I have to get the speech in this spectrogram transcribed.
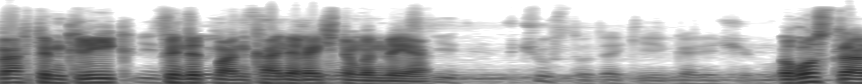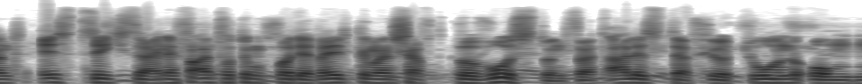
Nach dem Krieg findet man keine Rechnungen mehr. Russland ist sich seiner Verantwortung vor der Weltgemeinschaft bewusst und wird alles dafür tun, um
